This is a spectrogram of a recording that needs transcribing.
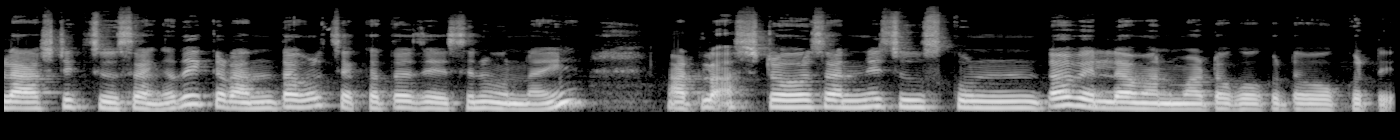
ప్లాస్టిక్ చూసాం కదా ఇక్కడ అంతా కూడా చెక్కతో చేసినవి ఉన్నాయి. అట్లా స్టోర్స్ అన్నీ చూసుకుంటూ వెళ్ళామన్నమాట ఒక్కొక్కటి ఒక్కటి.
